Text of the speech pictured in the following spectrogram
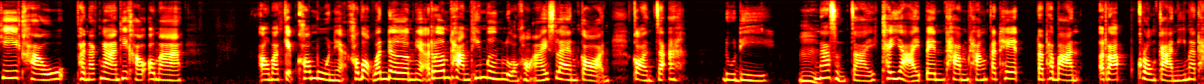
ที่เขาพนักงานที่เขาเอามา เอามาเก็บข้อมูลเนี่ยเขาบอกว่าเดิมเนี่ยเริ่มทำที่เมืองหลวงของไอซ์แลนด์ก่อน ก่อนจะอะดูดี น่าสนใจขยายเป็นทำทั้งประเทศรัฐบาลรับโครงการนี้มาท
